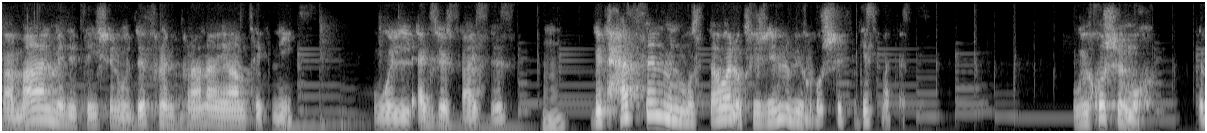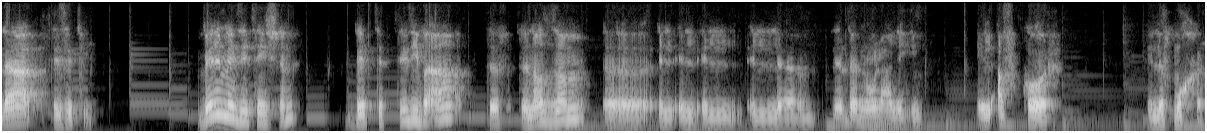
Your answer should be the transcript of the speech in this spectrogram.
فمع ال meditation وال different pranayam techniques وال exercises. بتحسن من مستوى الأكسجين اللي بيخش في جسمك وبيخش المخ فده physically بال meditation بتبتدي بقى تنظم آه، ال ال ال ال نقدر نقول عليه إيه؟ الأفكار اللي في مخك.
